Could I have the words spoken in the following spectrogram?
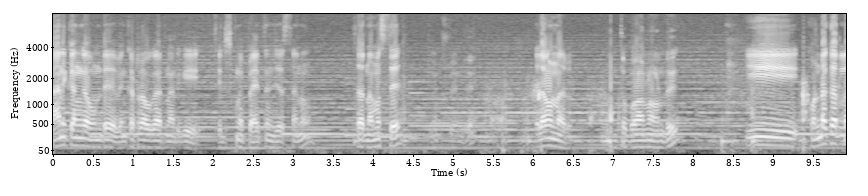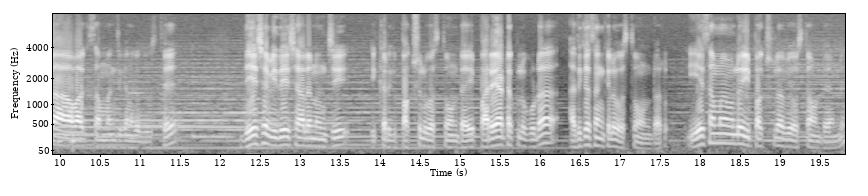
స్థానికంగా ఉండే వెంకట్రావు గారిని అడిగి తెలుసుకునే ప్రయత్నం చేస్తాను. సార్ నమస్తే. ఎలా ఉన్నారు? అంత బాగానే ఉంది ఈ కొండకర్ల ఆవాకి సంబంధించి కనుక చూస్తే దేశ విదేశాల నుంచి ఇక్కడికి పక్షులు వస్తూ ఉంటాయి. పర్యాటకులు కూడా అధిక సంఖ్యలో వస్తూ ఉంటారు. ఏ సమయంలో ఈ పక్షులు అవి వస్తూ ఉంటాయండి?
